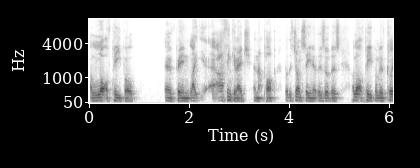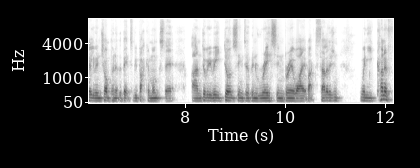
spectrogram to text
a lot of people have been like I think of Edge and that pop, but there's John Cena, there's others. A lot of people have clearly been chomping at the bit to be back amongst it, and WWE don't seem to have been racing Bray Wyatt back to television. When you kind of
